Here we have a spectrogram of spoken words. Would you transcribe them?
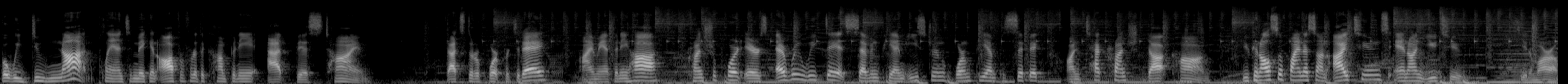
but we do not plan to make an offer for the company at this time. That's the report for today. I'm Anthony Ha. Crunch Report airs every weekday at 7 p.m. Eastern, 4 p.m. Pacific on TechCrunch.com. You can also find us on iTunes and on YouTube. See you tomorrow.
